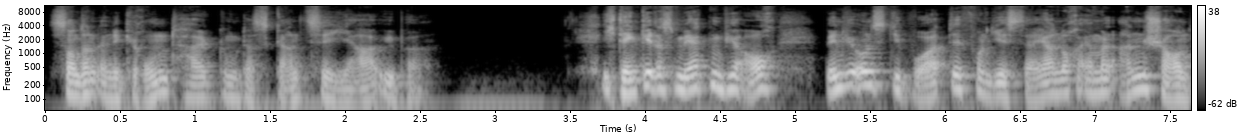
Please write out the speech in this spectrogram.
sondern eine Grundhaltung das ganze Jahr über. Ich denke, das merken wir auch, wenn wir uns die Worte von Jesaja noch einmal anschauen.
